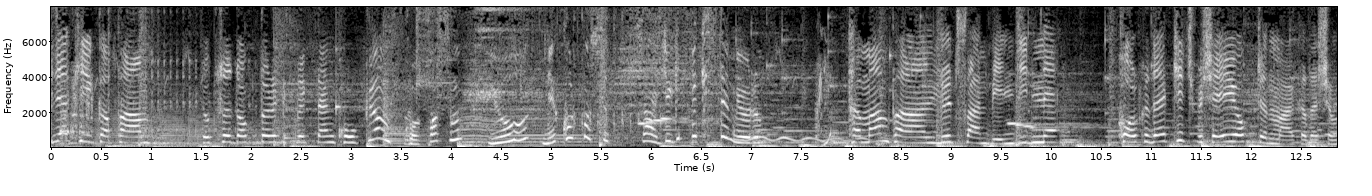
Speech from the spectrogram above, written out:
Bir dakika Pan. Yoksa doktora gitmekten korkuyor musun? Korkmak mı? Yok ne korkması. Sadece gitmek istemiyorum. Tamam Pan lütfen beni dinle. Korkacak hiçbir şey yok canım arkadaşım.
